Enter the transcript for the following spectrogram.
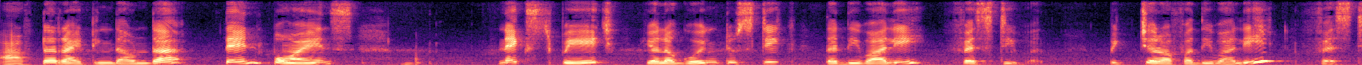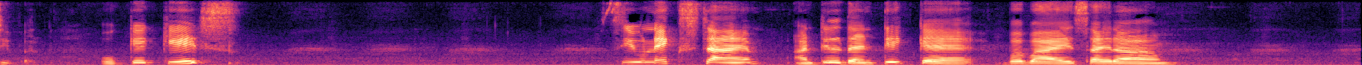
After writing down the 10 points, next page you all are going to stick the Diwali festival. Picture of a Diwali festival. Okay kids? See you next time. Until then take care. Bye bye. Sai Ram.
